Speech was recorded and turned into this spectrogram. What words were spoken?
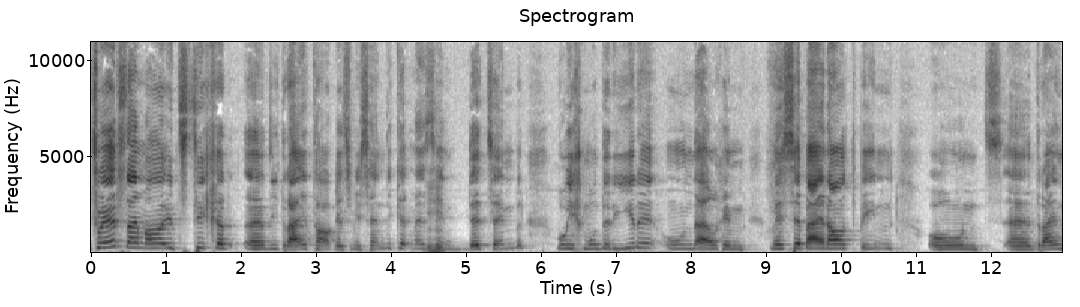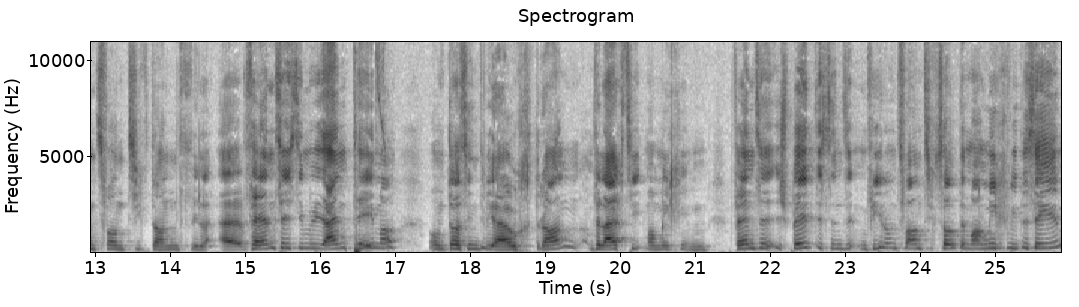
zuerst einmal jetzt sicher äh, die drei Tage Swiss Handicap Messe mhm. im Dezember, wo ich moderiere und auch im Messebeirat bin. Und äh, 23 dann viel, äh, Fernsehen ist immer wieder ein Thema und da sind wir auch dran. Vielleicht sieht man mich im Fernsehen, spätestens im 24 sollte man mich wieder sehen.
